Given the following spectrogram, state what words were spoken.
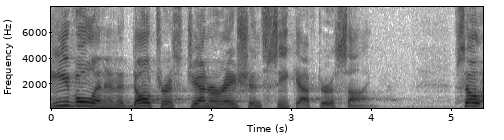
evil and an adulterous generation seek after a sign. So,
